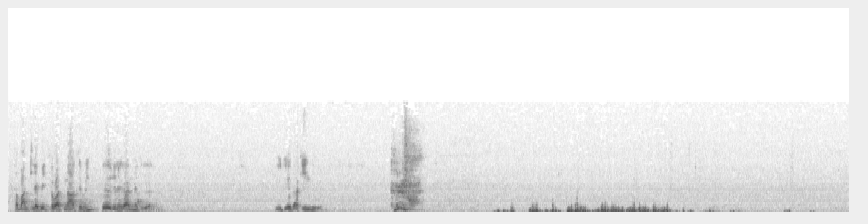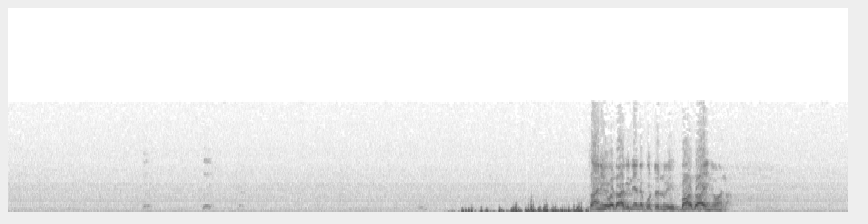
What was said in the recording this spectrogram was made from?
Tamanට ලැබිච්ච වටිනාකමින් ප්‍රයෝජන ගන්න නැතුව යනවා. මේ ටික දකින්න ඕනේ. කර්මස්ථානයේ වඩාගෙන යනකොට නොයෙක් බාධා එනවනම්.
